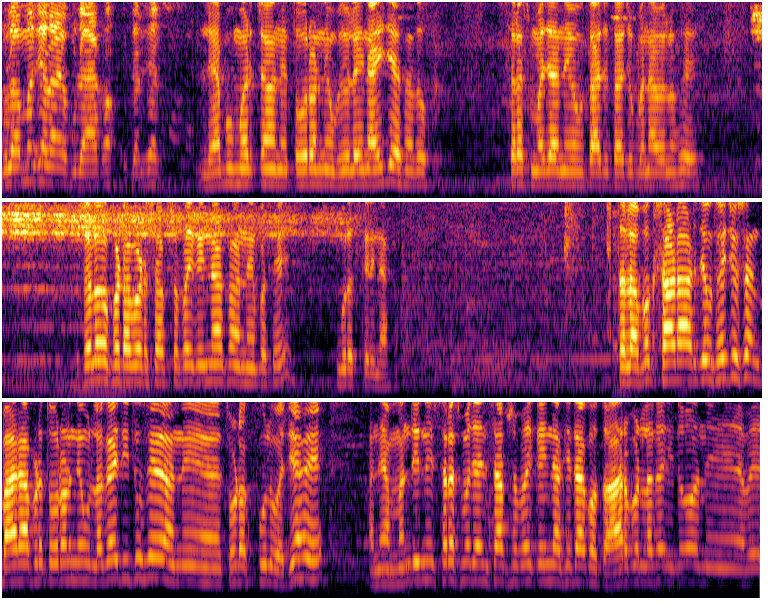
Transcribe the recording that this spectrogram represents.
ગુલાબ મજા લાવ્યો બુડા આખો દર્શન. લેબુ મરચાં અને તોરણ ને એવું બધું લઈને આવી જશે તો સરસ મજાનું એવું તાજું તાજું બનાવેલું છે. ચલો ફટાફટ સાફ સફાઈ કરી નાખો અને પછી મુહૂર્ત કરી નાખો. તો લગભગ સાડા આઠ જેવું થઈ જશે ને બહાર આપણે તોરણ ને એવું લગાવી દીધું છે અને થોડાક ફૂલ વધ્યા છે. અને આ મંદિરની સરસ મજાની સાફ સફાઈ કરી નાખી દાખો તો હાર પણ લગાવી દીધો અને હવે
